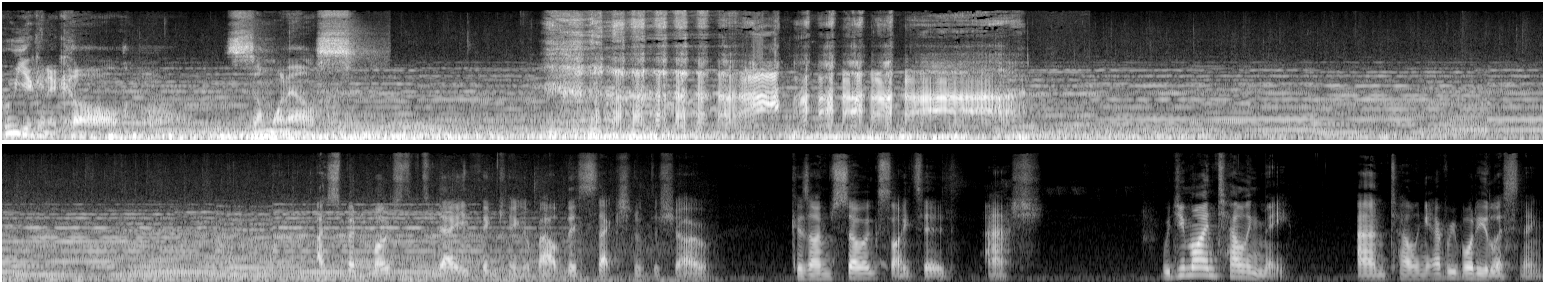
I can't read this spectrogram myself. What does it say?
who you gonna call? Someone else. spent most of today thinking about this section of the show because I'm so excited. Ash, would you mind telling me and telling everybody listening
